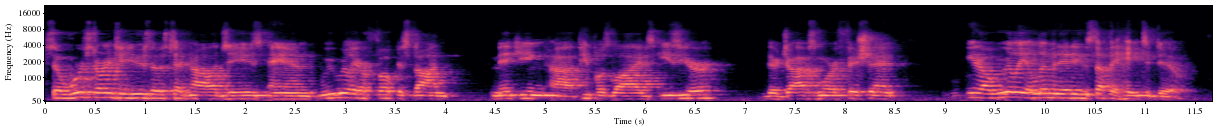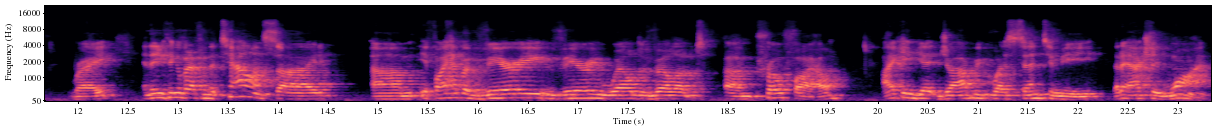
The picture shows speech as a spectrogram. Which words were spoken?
So we're starting to use those technologies, and we really are focused on making uh, people's lives easier, their jobs more efficient, you know, really eliminating the stuff they hate to do, right? And then you think about it from the talent side. Um, if I have a very, very well developed um, profile, I can get job requests sent to me that I actually want.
